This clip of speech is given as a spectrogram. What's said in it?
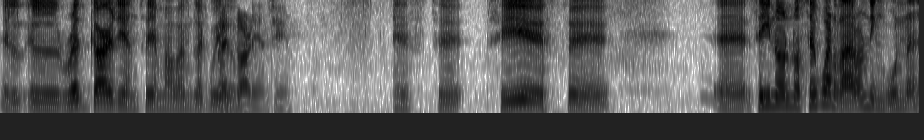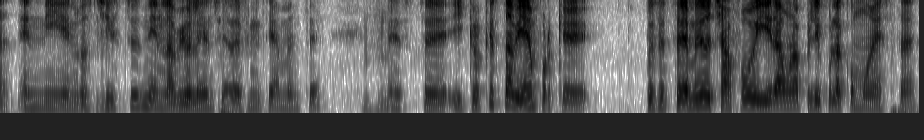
el, Red Guardian se llamaba en Black Widow. Red Guardian, sí. Este, sí, este... Eh, sí, no, no se guardaron ninguna ni en los chistes ni en la violencia, definitivamente. Este, y creo que está bien porque pues estaría medio chafo ir a una película como esta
